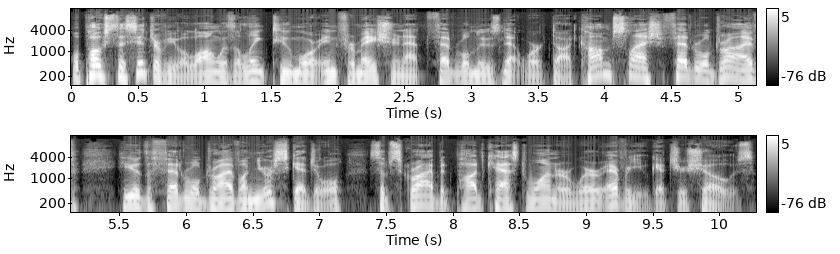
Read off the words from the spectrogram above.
We'll post this interview along with a link to more information at federalnewsnetwork.com slash Federal Drive. Hear the Federal Drive on your schedule. Subscribe at Podcast One or wherever you get your shows.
